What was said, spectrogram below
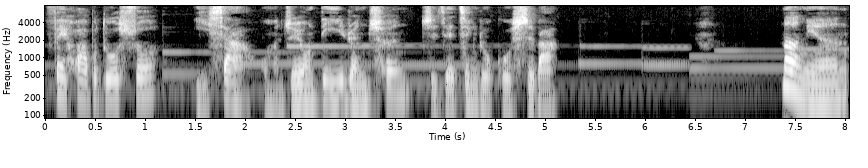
废话不多说，以下我们就用第一人称直接进入故事吧。那年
